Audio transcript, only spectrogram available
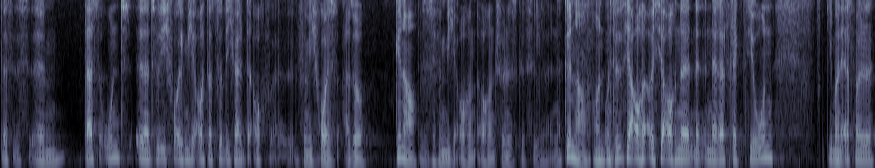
Das ist ähm, das und äh, natürlich freue ich mich auch, dass du dich halt auch äh, für mich freust. Also genau, das ist ja für mich auch ein, auch ein schönes Gefühl. Halt, ne? genau. Und, Und das ist ja auch, ist ja auch eine, eine Reflexion, die man erstmal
